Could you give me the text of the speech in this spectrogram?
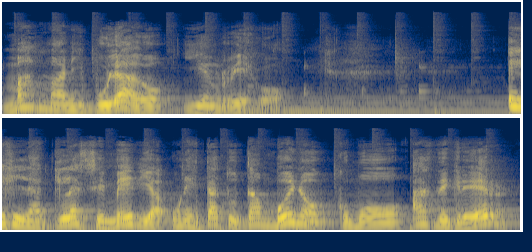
más manipulado y en riesgo. ¿Es la clase media un estatus tan bueno como has de creer?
